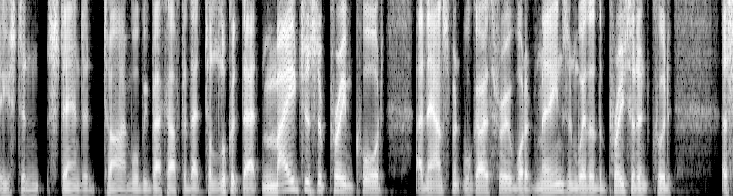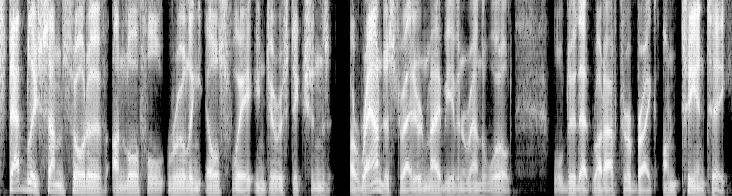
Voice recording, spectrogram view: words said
Eastern Standard Time. We'll be back after that to look at that major Supreme Court announcement. We'll go through what it means and whether the precedent could establish some sort of unlawful ruling elsewhere in jurisdictions around Australia and maybe even around the world. We'll do that right after a break on TNT.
